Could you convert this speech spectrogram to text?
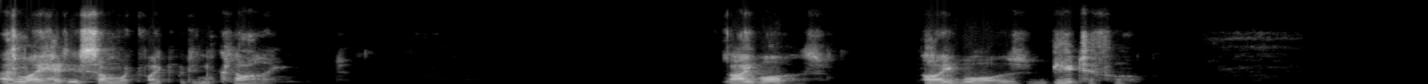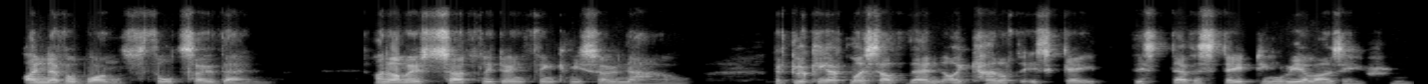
as my head is somewhat rightward inclined. I was, I was beautiful. I never once thought so then, and I most certainly don't think me so now. But looking at myself then, I cannot escape this devastating realization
